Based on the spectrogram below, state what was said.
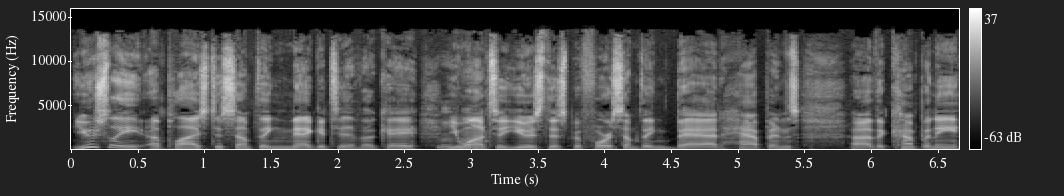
usually applies to something negative, okay? Mm -hmm. You want to use this before something bad happens. Uh, the company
